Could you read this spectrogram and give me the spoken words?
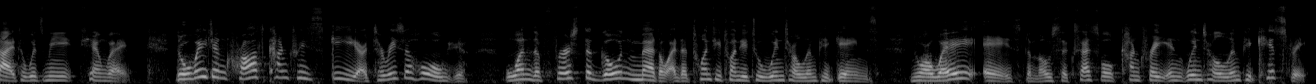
With me, Tian Wei. Norwegian cross-country skier Therese Johaug won the first gold medal at the 2022 Winter Olympic Games. Norway is the most successful country in Winter Olympic history,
